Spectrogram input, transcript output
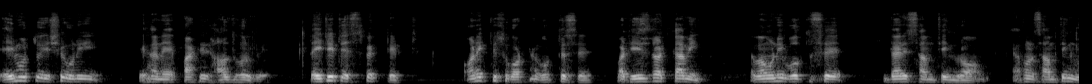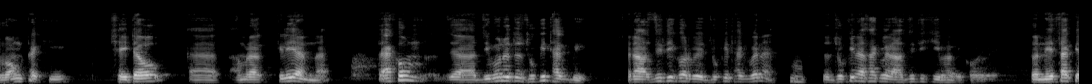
এই মুহূর্তে এসে উনি এখানে পার্টির হাল ধরবে। এটি তো এক্সপেক্টেড অনেক কিছু ঘটনা ঘটতেছে but he is not coming এবং উনি বলতেছে দ্যার ইজ সামথিং রং এখন সামথিং রংটা কি সেইটাও আমরা ক্লিয়ার না। তো এখন জীবনে তো ঝুঁকি থাকবেই। রাজনীতি করবে ঝুঁকি থাকবে না? তো ঝুঁকি না থাকলে রাজনীতি কীভাবে করবে? তো নেতাকে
